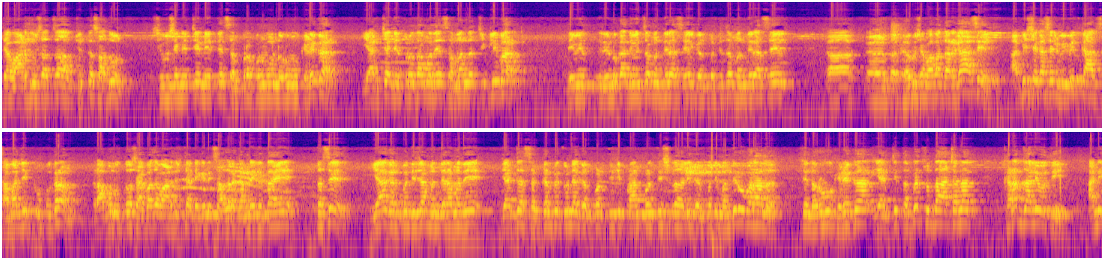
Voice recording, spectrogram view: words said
त्या वाढदिवसाचं औचित्य साधून शिवसेनेचे नेते संप्रप्रमुख नरुभू खेडेकर यांच्या नेतृत्वामध्ये संबंध चिखलीभर देवी रेणुका देवीचं मंदिर असेल गणपतीचं मंदिर असेल अ, बाबा दर्गा असेल अभिषेक असेल विविध का सामाजिक उपक्रम राबून उद्धव साहेबाचा वाढदिवस त्या ठिकाणी साजरा करण्यात येत आहे. तसेच या गणपतीच्या मंदिरामध्ये ज्यांच्या संकल्पेतून या गणपतीची प्राणप्रतिष्ठा झाली गणपती मंदिर उभं राहिलं ते नरुभाऊ खेडेकर यांची तब्येत सुद्धा अचानक खराब झाली होती. आणि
